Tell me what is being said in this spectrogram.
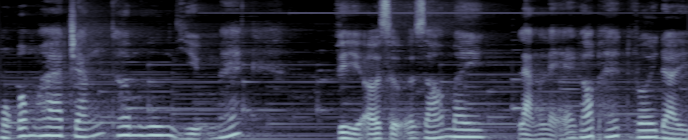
Một bông hoa trắng thơm hương dịu mát, vì ở giữa gió mây lặng lẽ góp hết vơi đầy,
